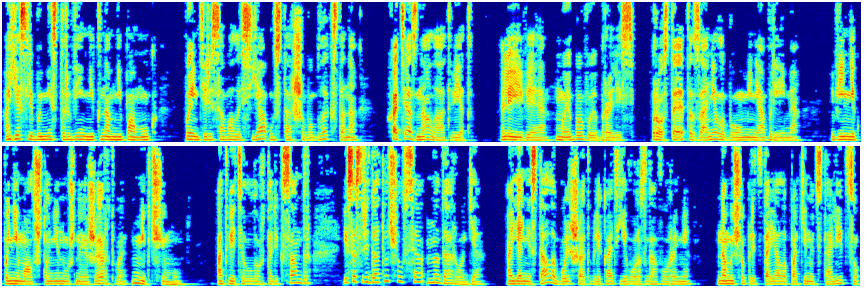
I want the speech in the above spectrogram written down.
«А если бы мистер Винник нам не помог?» — поинтересовалась я у старшего Блэкстона, хотя знала ответ. «Ливия, мы бы выбрались». Просто это заняло бы у меня время. Винник понимал, что ненужные жертвы ни к чему, ответил лорд Александр и сосредоточился на дороге. А я не стала больше отвлекать его разговорами. Нам еще предстояло покинуть столицу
